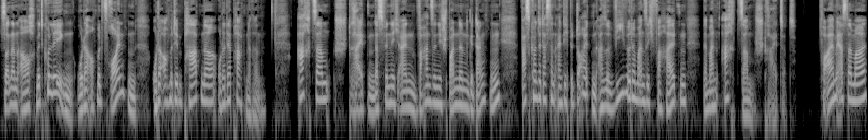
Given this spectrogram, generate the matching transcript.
sondern auch mit Kollegen oder auch mit Freunden oder auch mit dem Partner oder der Partnerin. Achtsam streiten, das finde ich einen wahnsinnig spannenden Gedanken. Was könnte das dann eigentlich bedeuten? Also wie würde man sich verhalten, wenn man achtsam streitet? Vor allem erst einmal,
